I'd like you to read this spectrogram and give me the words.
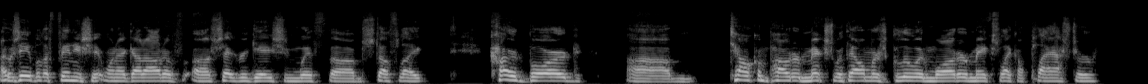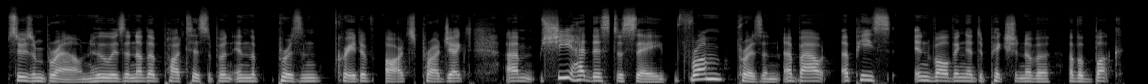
I was able to finish it when I got out of uh, segregation with um, stuff like cardboard, um, talcum powder mixed with Elmer's glue and water makes like a plaster. Susan Brown, who is another participant in the Prison Creative Arts Project, um, she had this to say from prison about a piece involving a depiction of a of a buck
